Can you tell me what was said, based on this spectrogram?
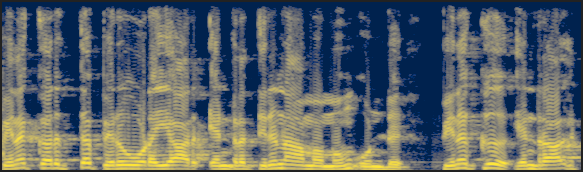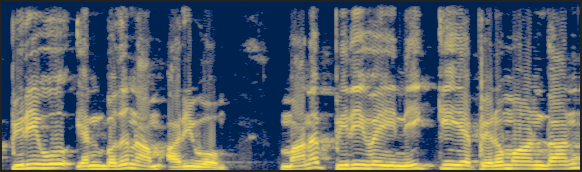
பிணக்கருத்த பெருவுடையார் என்ற திருநாமமும் உண்டு. பிணக்கு என்றால் பிரிவு என்பது நாம் அறிவோம். மனப்பிரிவை நீக்கிய பெருமான்தான்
